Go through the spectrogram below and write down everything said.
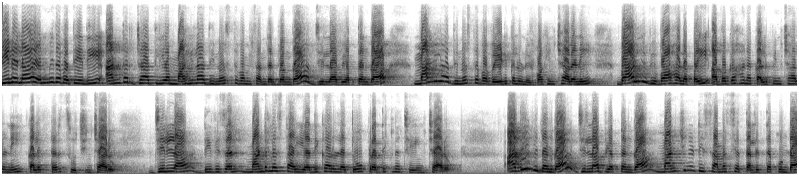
ఈ నెల ఎనిమిదవ తేదీ అంతర్జాతీయ మహిళా దినోత్సవం సందర్భంగా జిల్లా వ్యాప్తంగా మహిళా దినోత్సవ వేడుకలు నిర్వహించాలని బాల్య వివాహాలపై అవగాహన కల్పించాలని కలెక్టర్ సూచించారు. జిల్లా డివిజన్ మండల స్థాయి అధికారులతో ప్రతిజ్ఞ చేయించారు. అదేవిధంగా జిల్లా వ్యాప్తంగా మంచినీటి సమస్య తలెత్తకుండా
